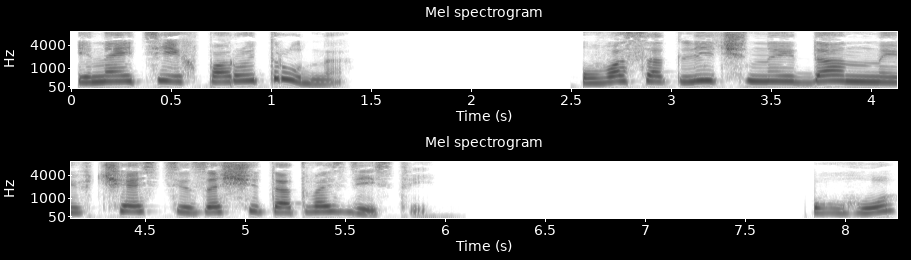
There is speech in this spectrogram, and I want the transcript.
и найти их порой трудно. У вас отличные данные в части защиты от воздействий. Ого!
